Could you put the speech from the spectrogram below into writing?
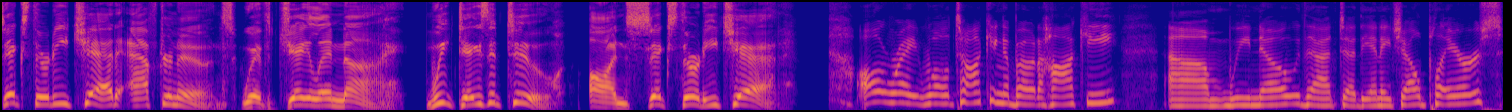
6.30 CHED Afternoons with Jaylen Nye. Weekdays at 2 on 6.30 CHED. All right. Well, talking about hockey, um, we know that uh, the NHL players,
